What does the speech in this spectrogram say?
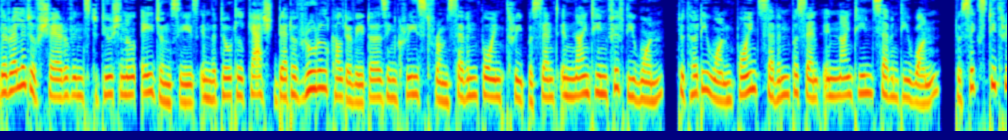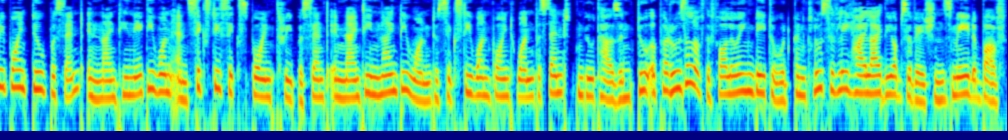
the relative share of institutional agencies in the total cash debt of rural cultivators increased from 7.3% in 1951 to 31.7% in 1971 to 63.2% in 1981 and 66.3% in 1991 to 61.1% in 2002. A perusal of the following data would conclusively highlight the observations made above.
